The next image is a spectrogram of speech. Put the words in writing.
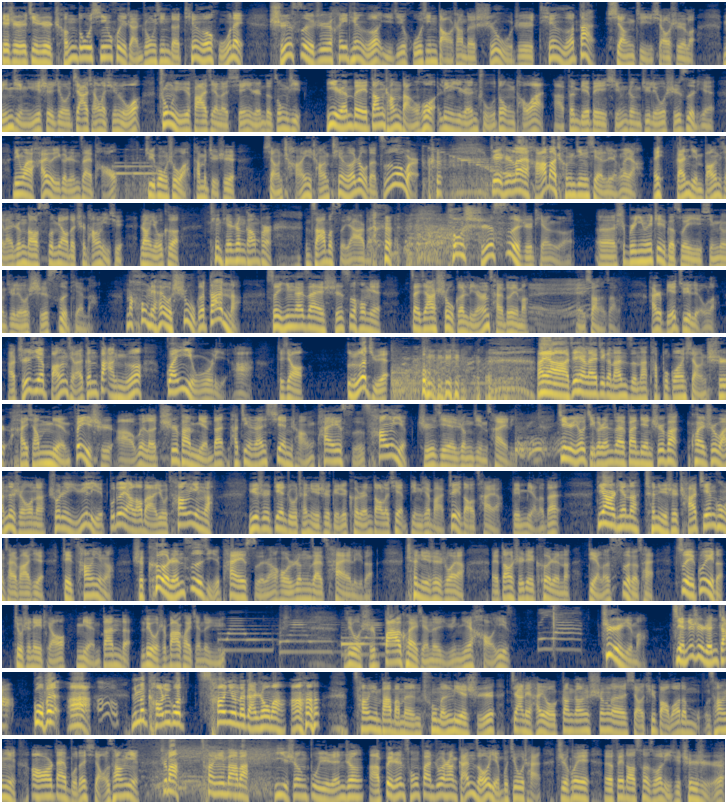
这是近日成都新会展中心的天鹅湖内，十四只黑天鹅以及湖心岛上的十五只天鹅蛋相继消失了。民警于是就加强了巡逻，终于发现了嫌疑人的踪迹。一人被当场挡获，另一人主动投案，啊，分别被行政拘留十四天。另外还有一个人在逃。据供述啊，他们只是。想尝一尝天鹅肉的滋味，这是癞蛤蟆成精显灵了呀！哎，赶紧绑起来扔到寺庙的池塘里去，让游客天天扔钢镚，砸不死丫的。偷十四只天鹅，呃，是不是因为这个所以行政拘留十四天呢？那后面还有十五个蛋呢，所以应该在十四后面再加十五个零才对吗？哎，算了算了，还是别拘留了啊，直接绑起来跟大鹅关一屋里啊，这叫。鹅绝，嘣！哎呀，接下来这个男子呢，他不光想吃，还想免费吃啊！为了吃饭免单，他竟然现场拍死苍蝇，直接扔进菜里。近日有几个人在饭店吃饭，快吃完的时候呢，说这鱼里不对啊，老板有苍蝇啊！于是店主陈女士给这客人道了歉，并且把这道菜啊给免了单。第二天呢，陈女士查监控才发现，这苍蝇啊。是客人自己拍死，然后扔在菜里的。陈女士说呀：“哎，当时这客人呢点了四个菜，最贵的就是那条免单的六十八块钱的鱼。六十八块钱的鱼，你好意思？对呀，至于吗？简直是人渣！”过分啊！你们考虑过苍蝇的感受吗？啊，苍蝇爸爸们出门猎食，家里还有刚刚生了小区宝宝的母苍蝇，嗷嗷待哺的小苍蝇，是吧？苍蝇爸爸一生不与人争啊，被人从饭桌上赶走也不纠缠，只会呃飞到厕所里去吃屎。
